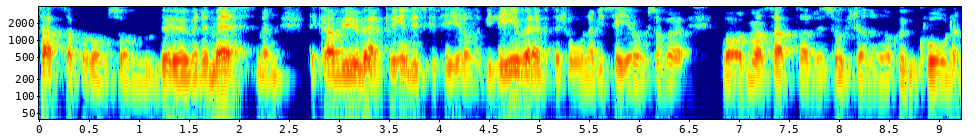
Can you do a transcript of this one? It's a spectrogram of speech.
satsa på de som behöver det mest. Men det kan vi ju verkligen diskutera om vi lever efter så när vi ser också vad, man satsar resurserna inom sjukvården.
